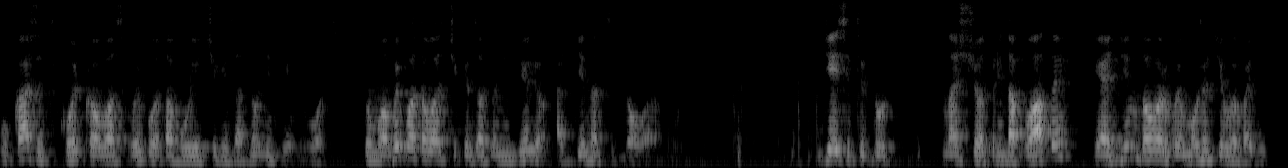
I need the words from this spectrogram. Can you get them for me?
укажет, сколько у вас выплата будет через одну неделю. Вот, сумма выплаты у вас через одну неделю 11 долларов будет. 10 идут на счет предоплаты, и 1 доллар вы можете выводить.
